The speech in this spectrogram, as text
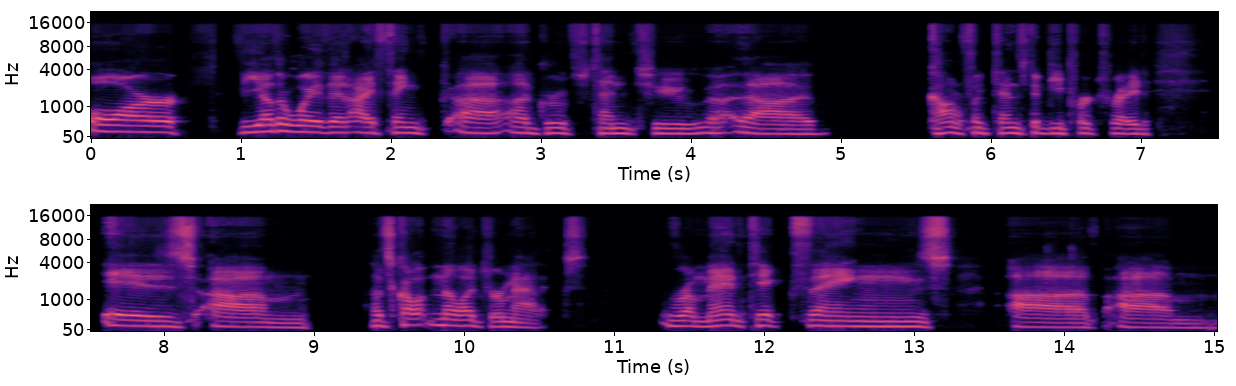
Or the other way that i think uh, uh groups tend to uh, conflict tends to be portrayed is um let's call it melodramatics. Romantic things uh um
